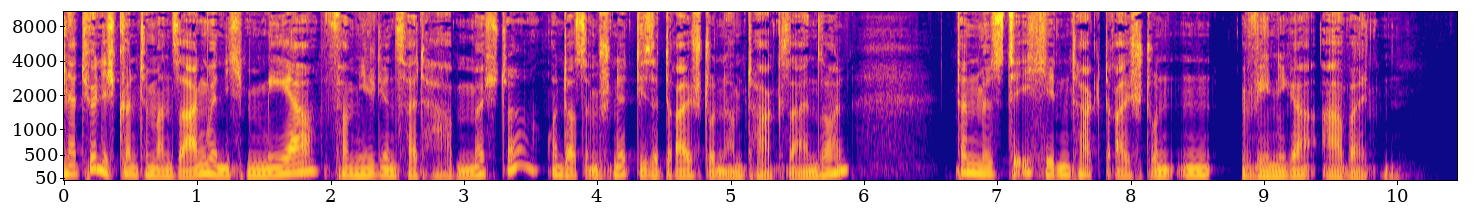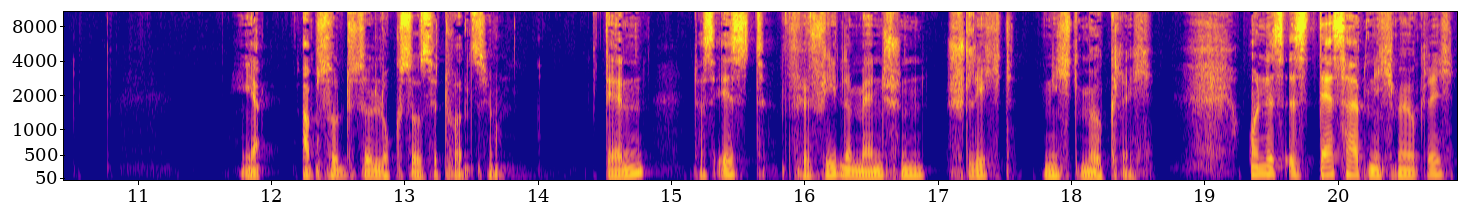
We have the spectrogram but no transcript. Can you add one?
natürlich könnte man sagen, wenn ich mehr Familienzeit haben möchte und das im Schnitt diese drei Stunden am Tag sein sollen, dann müsste ich jeden Tag drei Stunden weniger arbeiten. Ja, absolute Luxussituation. Denn das ist für viele Menschen schlicht nicht möglich. Und es ist deshalb nicht möglich,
